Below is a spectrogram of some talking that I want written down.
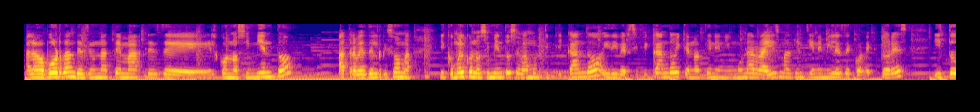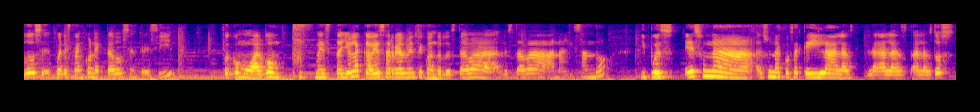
lo abordan desde un tema, desde el conocimiento a través del rizoma y cómo el conocimiento se va multiplicando y diversificando y que no tiene ninguna raíz, más bien tiene miles de conectores y todos bueno, están conectados entre sí. Fue como algo, me estalló la cabeza realmente cuando lo estaba analizando y pues es una, es una cosa que hila a las, a las, a las dos.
